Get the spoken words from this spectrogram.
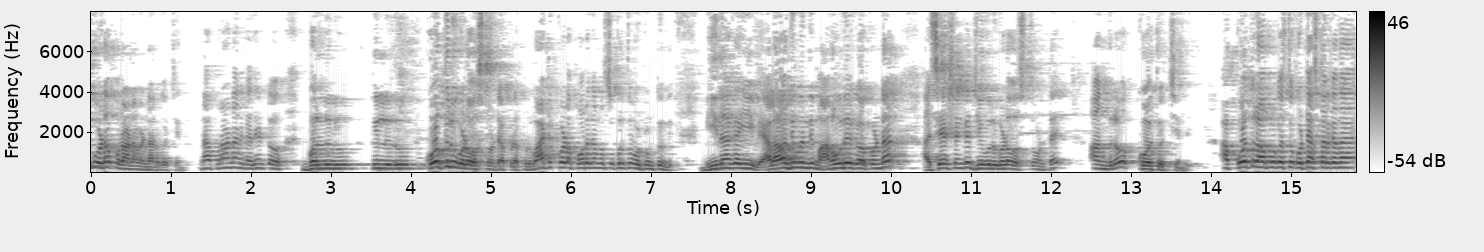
కూడా పురాణం వినడానికి వచ్చింది. నా పురాణానికి అదేంటో? బల్లులు పిల్లులు కోతులు కూడా వస్తుంటాయి అప్పుడప్పుడు. వాటికి కూడా పూర్వజన్మ సుకృతం ఒకటి ఉంటుంది. మీలాగా ఈ వేలాది మంది మానవులే కాకుండా అశేషంగా జీవులు కూడా వస్తూ ఉంటాయి. అందులో కోతి వచ్చింది. ఆ కోతి లోపలికి వస్తే కొట్టేస్తారు కదా?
